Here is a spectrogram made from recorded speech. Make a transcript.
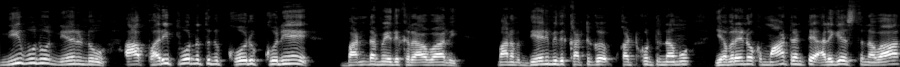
నీవును నేనును ఆ పరిపూర్ణతను కోరుకునే బండ మీదకి రావాలి. మనం దేని మీద కట్టుకో కట్టుకుంటున్నాము? ఎవరైనా ఒక మాట అంటే అలిగేస్తున్నావా?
